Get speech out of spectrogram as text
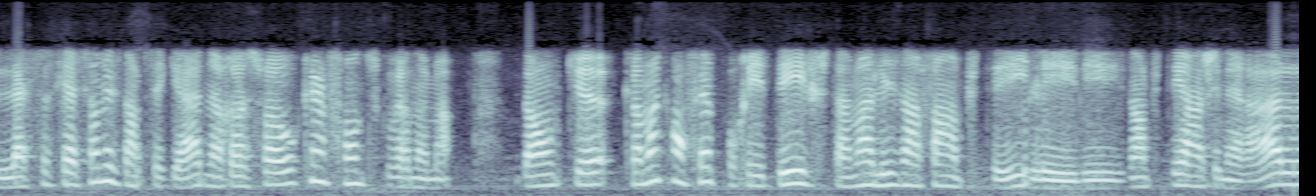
l'association des Antigades ne reçoit aucun fonds du gouvernement. Donc, comment qu'on fait pour aider justement les enfants amputés, les, les amputés en général?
